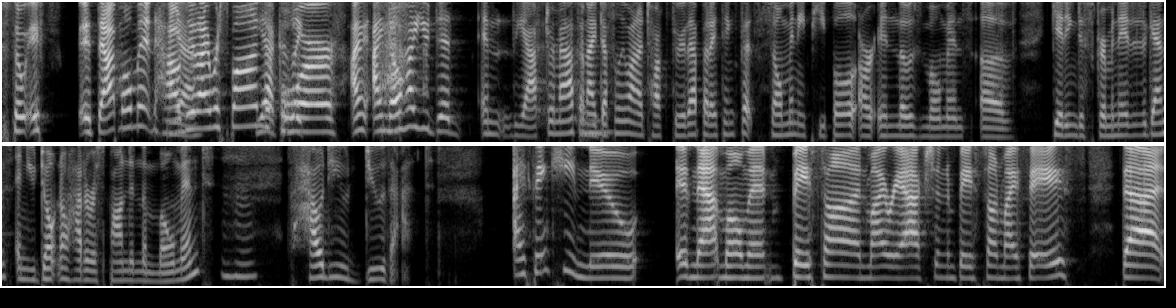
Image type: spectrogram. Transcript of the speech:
so if at that moment, how Yeah. did I respond? Yeah, 'cause, like, or I, I know how you did in the aftermath, and I Mhm. definitely want to talk through that. But I think that so many people are in those moments of getting discriminated against, and you don't know how to respond in the moment. Mhm. How do you do that? I think he knew in that moment, based on my reaction and based on my face, that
